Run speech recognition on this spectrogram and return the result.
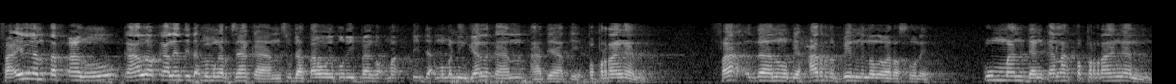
Fa in lam taf'alu, kalau kalian tidak mengerjakan, sudah tahu itu riba kok tidak mau meninggalkan, hati-hati, peperangan fa'dhanu biharbin min Allah wa rasulih. Kumandangkanlah peperangan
